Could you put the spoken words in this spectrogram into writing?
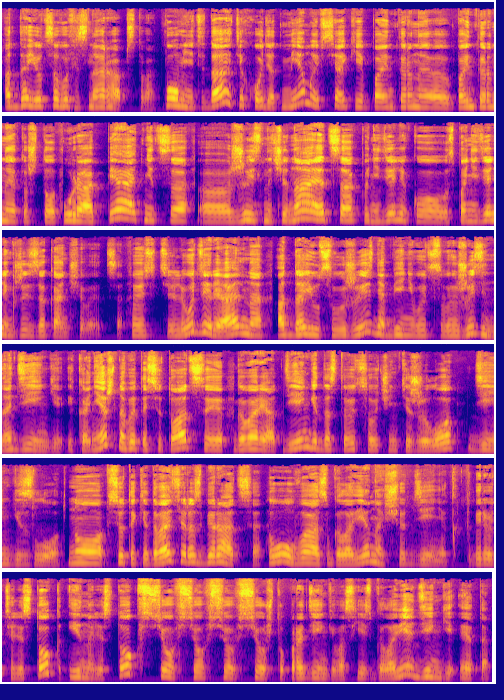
отдается в офисное рабство? Помните, да, эти ходят мемы всякие по, интерне по интернету, что ура, пятница, э, жизнь начинается, к понедельнику, с понедельника жизнь заканчивается. То есть люди реально отдают свою жизнь, обменивают свою жизнь на деньги. И, конечно, в этой ситуации говорят, деньги достаются очень тяжело, деньги зло. Но все-таки давайте разбираться, что у вас в голове насчет денег. Берете листок и на листок все, все, все, все, что про деньги у вас есть в голове, деньги это,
